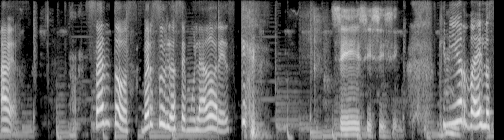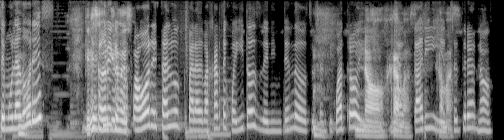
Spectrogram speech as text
A ver. Santos versus los emuladores. ¿Qué, Sí, sí, sí, sí. qué mierda es los emuladores? ¿Querés saber qué que por es- favor es algo para bajarte jueguitos de Nintendo 64 y No, jamás, Atari, jamás. etcétera? No.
